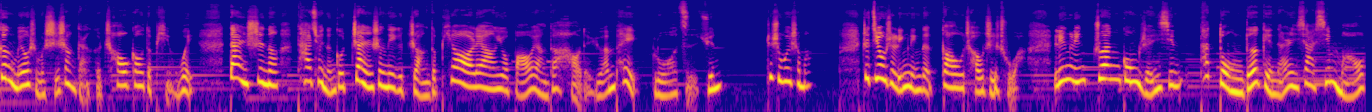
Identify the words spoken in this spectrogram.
更没有什么时尚感和超高的品味。但是呢，她却能够战胜那个长得漂亮又保养得好的原配罗子君，这是为什么？这就是玲玲的高超之处啊！玲玲专攻人心。她懂得给男人下心锚，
